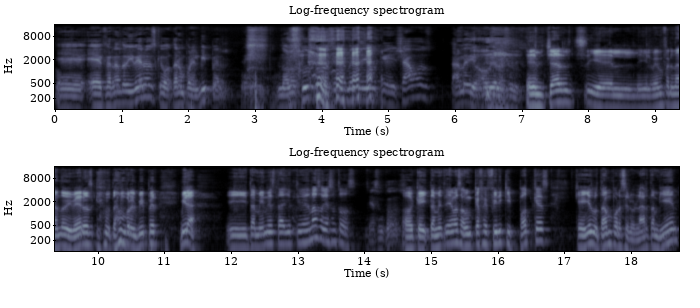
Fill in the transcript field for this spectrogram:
eh, eh, Fernando Viveros, que votaron por el Viper. Eh, no los juzgo, simplemente digo que chavos, está medio obvio el Charles y el, y el buen Fernando Viveros que votaron por el Viper. Mira, y también está. ¿ya ¿Tienes más o ya son todos? Ya son todos. Ok, también tenemos a un Café Friki Podcast que ellos votaron por celular también.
